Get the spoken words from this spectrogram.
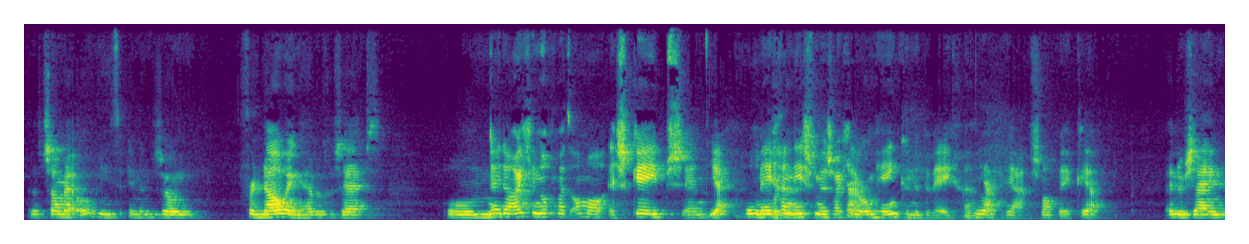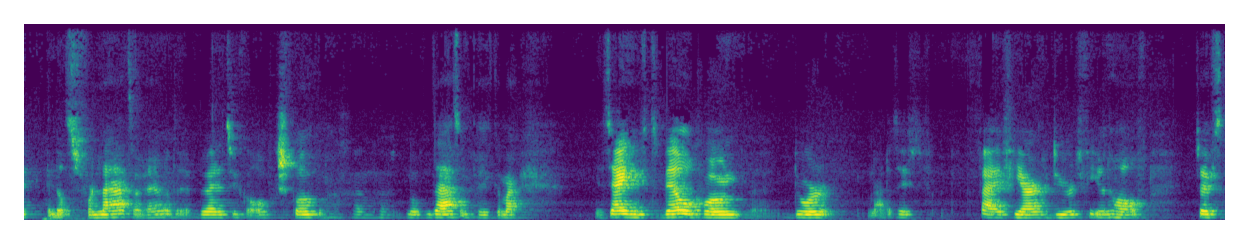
Dat zou mij ook niet in zo'n vernauwing hebben gezet om Nee, dan had je nog met allemaal escapes en ja, 100%. mechanismes had je Ja. er omheen kunnen bewegen. Ja. ja snap ik. Ja. En er zijn, en dat is voor later, hè, want daar hebben wij natuurlijk al over gesproken, nog een datum prikken, maar zij heeft wel gewoon eh, door, nou dat heeft vijf jaar geduurd, vier en een half, ze heeft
